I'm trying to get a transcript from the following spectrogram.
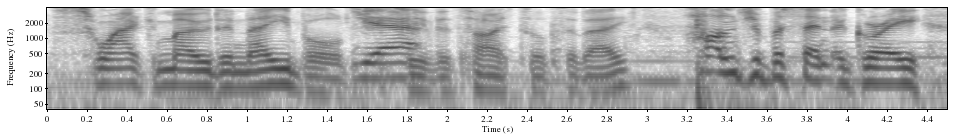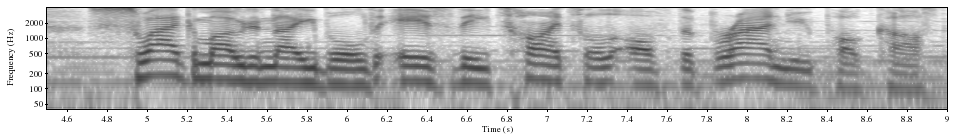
swag mode enabled, should Yeah. be the title today. 100% agree. Swag Mode Enabled is the title of the brand new podcast.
